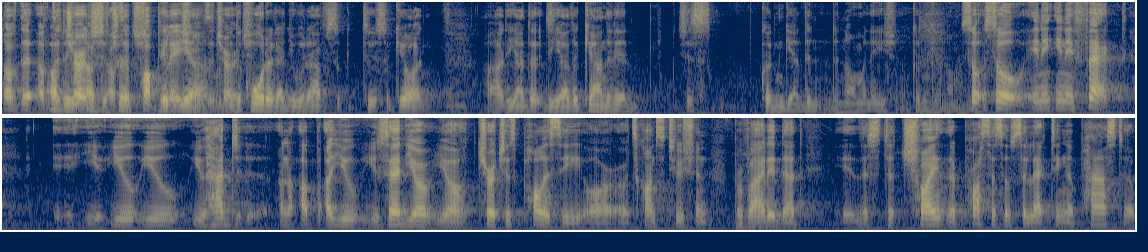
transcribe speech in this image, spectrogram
of the, of, of the, the, church, of the, of the population the, yeah, of the church. The quota that you would have to secure. Mm. Uh, the, other, the other candidate just couldn't get the, the nomination, couldn't get nominated. So, so in, in effect, you, you, you, you had an up, uh, you, you said your, your church's policy or, or its constitution provided mm -hmm. that this, the, choice, the process of selecting a pastor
